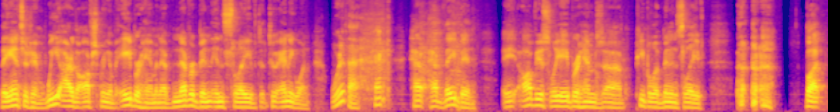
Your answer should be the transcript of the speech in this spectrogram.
They answered him, We are the offspring of Abraham and have never been enslaved to anyone. Where the heck have, have they been? Obviously, Abraham's uh, people have been enslaved, but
